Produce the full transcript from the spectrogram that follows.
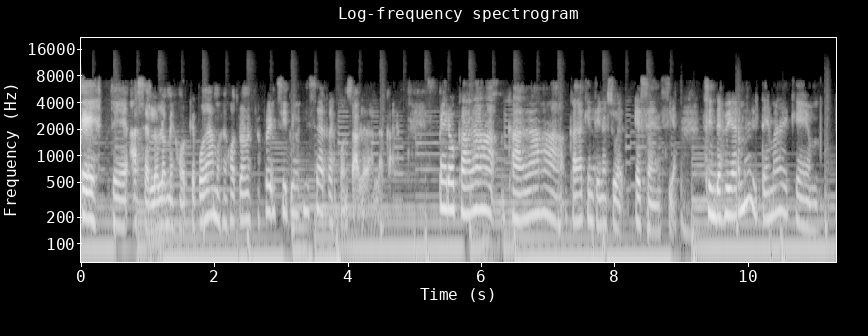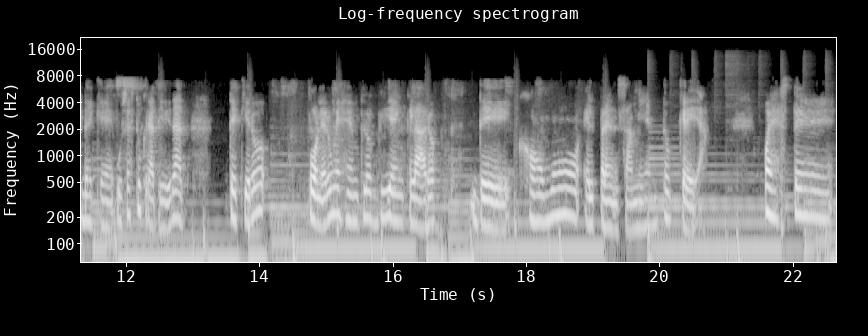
este, hacerlo lo mejor que podamos es otro de nuestros principios y ser responsable dar la cara pero cada, cada, cada quien tiene su esencia. Sin desviarme del tema de que, de que uses tu creatividad, te quiero poner un ejemplo bien claro de cómo el pensamiento crea. Este,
